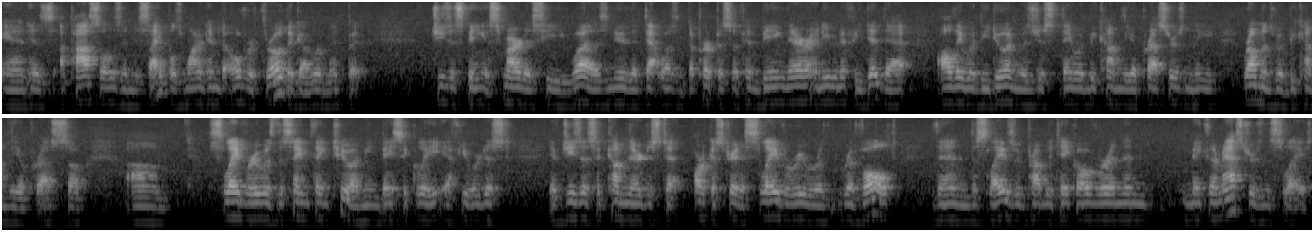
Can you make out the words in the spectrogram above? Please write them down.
And his apostles and disciples wanted him to overthrow the government, but Jesus, being as smart as he was, knew that that wasn't the purpose of him being there. And even if he did that, all they would be doing was just they would become the oppressors, and the Romans would become the oppressed. So um, slavery was the same thing too. I mean, basically, if you were just if Jesus had come there just to orchestrate a slavery re- revolt, then the slaves would probably take over and then make their masters the slaves.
